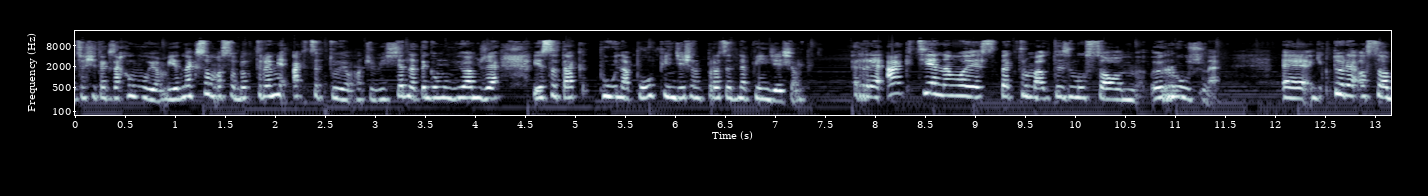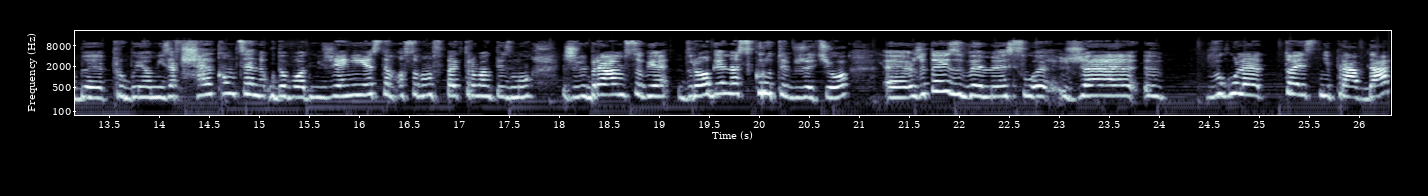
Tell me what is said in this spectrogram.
y, co się tak zachowują. Jednak są osoby, które mnie akceptują oczywiście, dlatego mówiłam, że jest to tak pół na pół, 50% na 50%. Reakcje na moje spektrum autyzmu są różne. E, niektóre osoby próbują mi za wszelką cenę udowodnić, że ja nie jestem osobą spektrum autyzmu, że wybrałam sobie drogę na skróty w życiu, e, że to jest wymysł, że y, w ogóle to jest nieprawda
